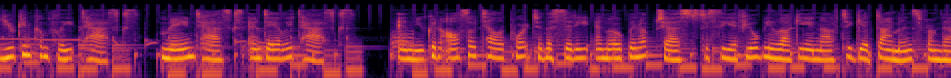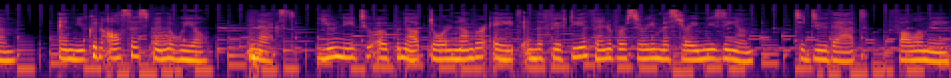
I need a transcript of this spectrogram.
you can complete tasks, main tasks and daily tasks. And you can also teleport to the city and open up chests to see if you'll be lucky enough to get diamonds from them. And you can also spin the wheel. Next, you need to open up door number 8 in the 50th Anniversary Mystery Museum. To do that, follow me.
